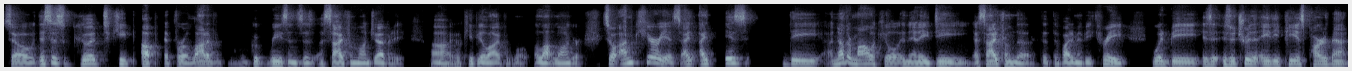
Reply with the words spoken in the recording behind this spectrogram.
So this is good to keep up for a lot of reasons aside from longevity. Uh, it'll keep you alive a lot longer. So I'm curious, I, I, is the another molecule in NAD aside from the, the, the vitamin B3 would be is it is it true that ADP is part of that?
